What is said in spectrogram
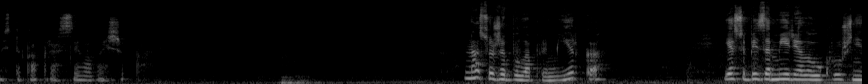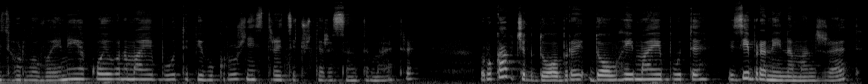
Ось така красива вишивка. У нас вже була примірка. Я собі заміряла окружність горловини, якою вона має бути, півокружність 34 см. Рукавчик добрий, довгий має бути, зібраний на манжет.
